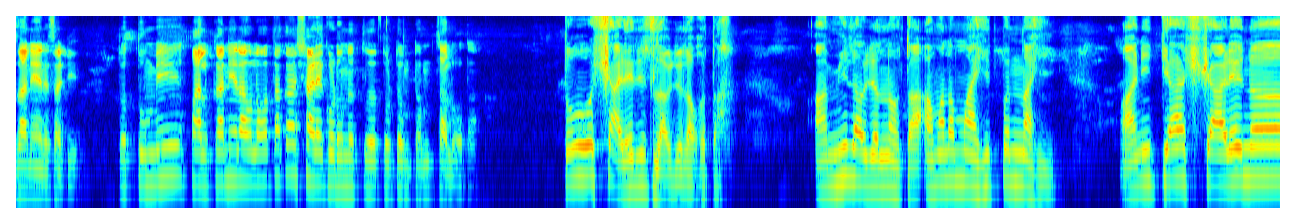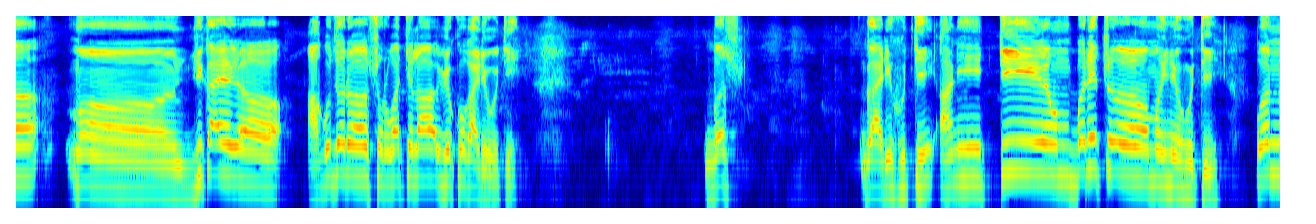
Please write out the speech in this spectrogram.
जाण्या येण्यासाठी तो तुम्ही पालकांनी लावला होता का शाळेकडून तो टमटम चालू होता? तो शाळेनेच लावलेला होता. आम्ही लावलेला नव्हता आम्हाला माहीत पण नाही. आणि त्या शाळेनं म, जी काय अगोदर सुरुवातीला विको गाडी होती. बस गाडी होती आणि ती बरेच महिने होती. पण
